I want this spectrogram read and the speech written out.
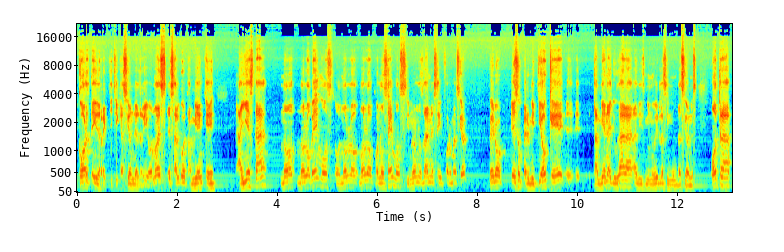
corte y de rectificación del río. ¿no? Es, algo también que ahí está, no, no lo vemos o no lo, no lo conocemos si no nos dan esa información, pero eso permitió que eh, también ayudara a disminuir las inundaciones. Otra...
